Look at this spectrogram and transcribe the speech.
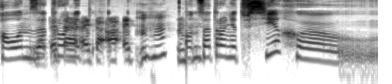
А он вот, затронет, это, это, а, это, угу. угу. он затронет всех э,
